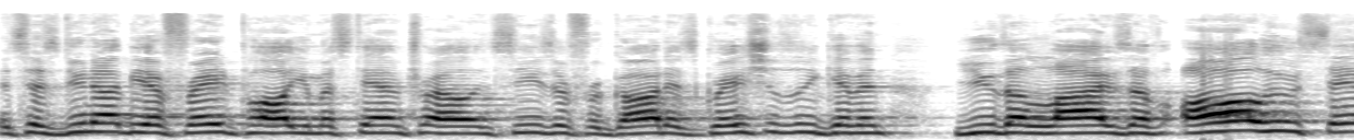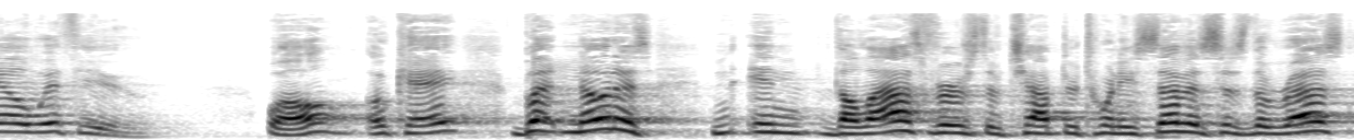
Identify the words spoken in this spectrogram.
It says, Do not be afraid, Paul. You must stand trial in Caesar, for God has graciously given you the lives of all who sail with you. Well, okay. But notice in the last verse of chapter 27, it says, The rest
